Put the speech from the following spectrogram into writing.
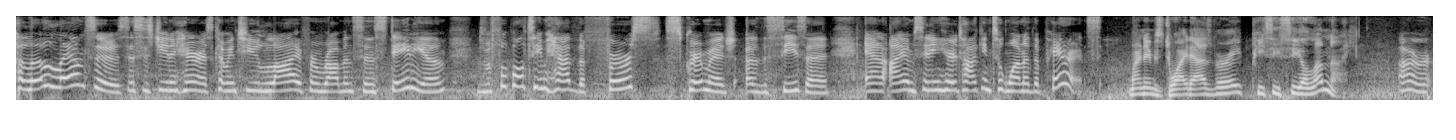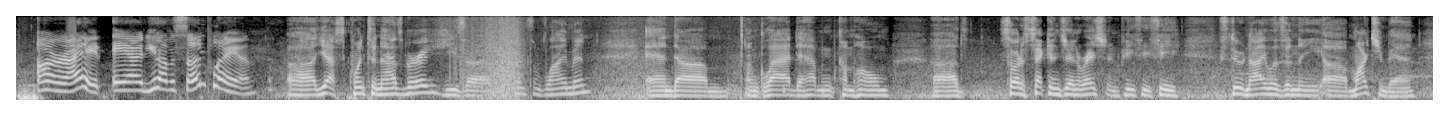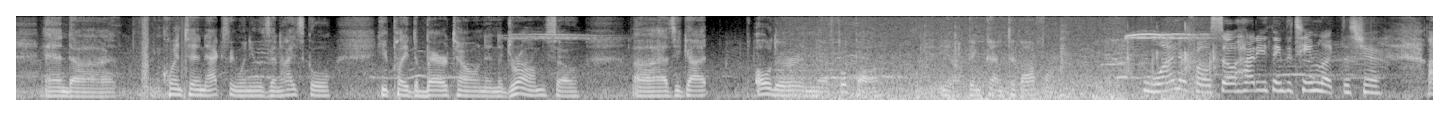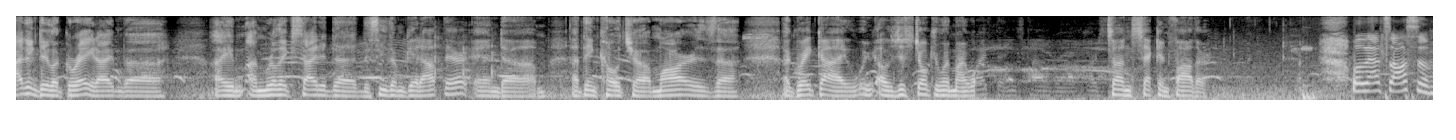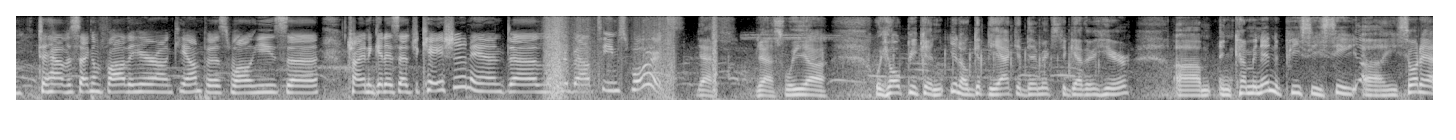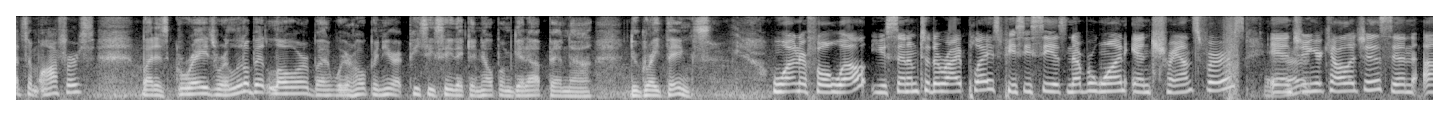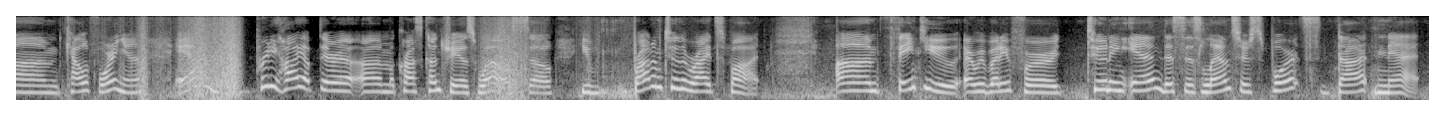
Hello, Lancers. This is Gina Harris coming to you live from Robinson Stadium. The football team had the first scrimmage of the season, and I am sitting here talking to one of the parents. My name is Dwight Asberry, PCC alumni. All right, and you have a son playing. Uh, yes, Quentin Asberry. He's a defensive lineman, and um, I'm glad to have him come home. Uh, sort of second generation PCC student. I was in the uh, marching band, and uh, Quentin, actually, when he was in high school, he played the baritone and the drum. So uh, as he got older in uh, football, you know, things kind of took off for him. Wonderful. So, how do you think the team looked this year? I think they look great. I'm, uh, I'm, I'm really excited to, to see them get out there, and um, I think Coach uh, Maher is uh, a great guy. We, I was just joking with my wife that he's kind of our son's second father. Well, that's awesome to have a second father here on campus while he's uh, trying to get his education and uh, learn about team sports. Yes, yes. We uh, we hope he can, you know, get the academics together here. Um, and coming into PCC, uh, he sort of had some offers, but his grades were a little bit lower. But we're hoping here at PCC they can help him get up and uh, do great things. Wonderful. Well, you sent him to the right place. PCC is number one in transfers in junior colleges in um, California and pretty high up there um, across country as well. So you brought him to the right spot. Um, thank you, everybody, for tuning in. This is LancerSports.net.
